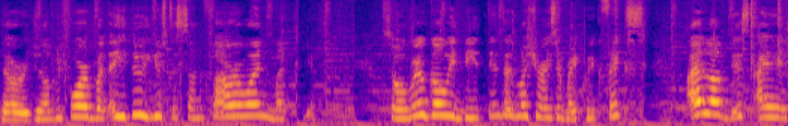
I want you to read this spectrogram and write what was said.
the original before but I do use the sunflower one but yeah. So we'll go with the Tinted Moisturizer by Quick Fix. I love this. I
